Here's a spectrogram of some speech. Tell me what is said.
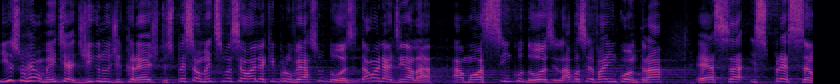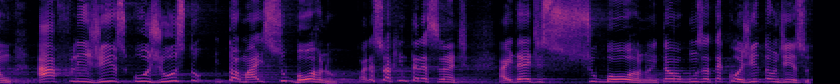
Isso realmente é digno de crédito, especialmente se você olha aqui para o verso 12. Dá uma olhadinha lá, Amós 5,12. Lá você vai encontrar essa expressão: afligis o justo e tomais suborno. Olha só que interessante, a ideia de suborno. Então, alguns até cogitam disso.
